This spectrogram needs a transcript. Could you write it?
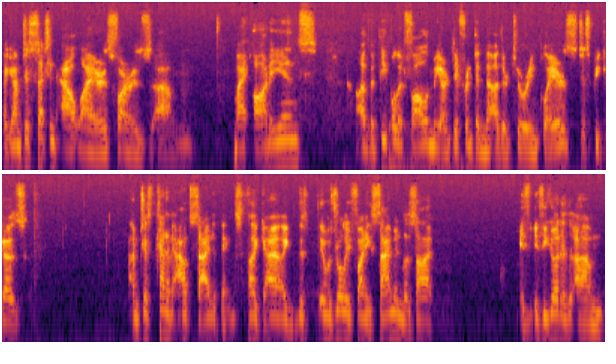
Like I'm just such an outlier as far as um, my audience. Uh, the people that follow me are different than the other touring players, just because I'm just kind of outside of things. Like I like this. It was really funny. Simon Lizotte. If if you go to um,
